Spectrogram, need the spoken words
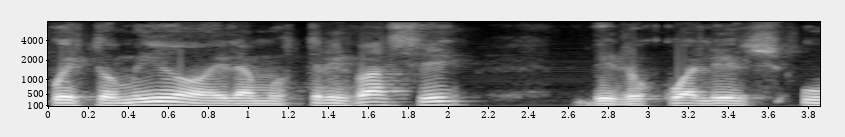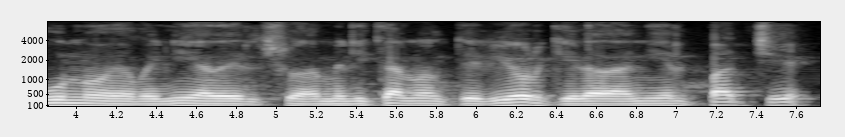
puesto mío éramos tres bases, de los cuales uno venía del sudamericano anterior, que era Daniel Pache,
